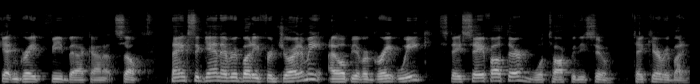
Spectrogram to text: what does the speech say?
getting great feedback on it. So thanks again, everybody, for joining me. I hope you have a great week. Stay safe out there. We'll talk with you soon. Take care, everybody.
